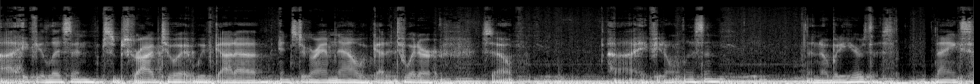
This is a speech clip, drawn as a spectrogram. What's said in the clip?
uh, if you listen subscribe to it we've got a instagram now we've got a twitter so uh, if you don't listen then nobody hears this thanks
